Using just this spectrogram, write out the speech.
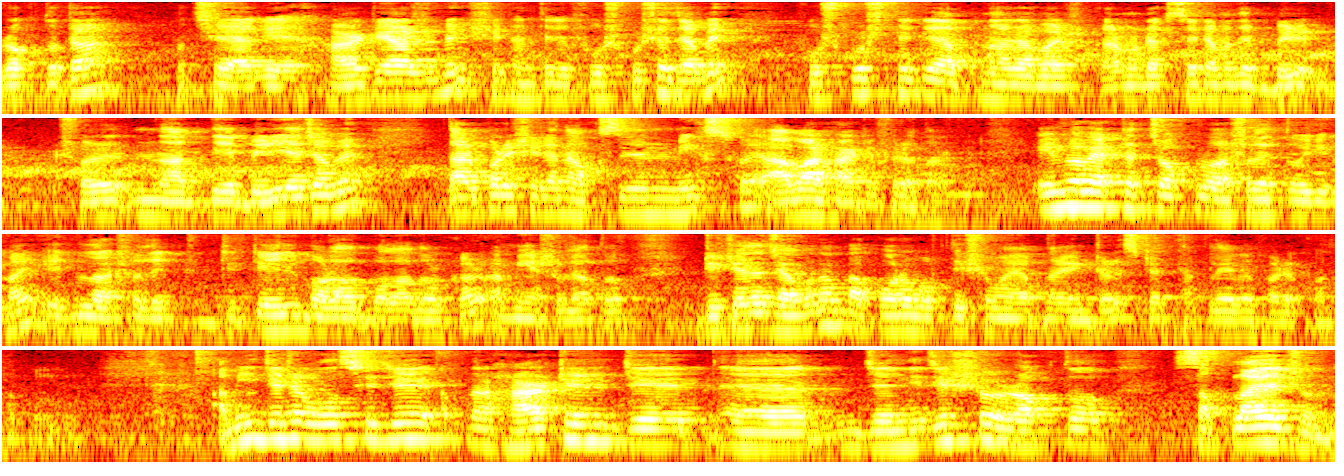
রক্তটা হচ্ছে আগে হার্টে আসবে, সেখান থেকে ফুসফুসে যাবে। ফুসফুস থেকে আপনার আবার কার্বন ডাইঅক্সাইড আমাদের শরীর, নাক দিয়ে বেরিয়ে যাবে। তারপরে সেখানে অক্সিজেন মিক্স হয়ে আবার হার্টে ফেরত আসবে। এইভাবে একটা চক্র আসলে তৈরি হয়। এগুলো আসলে একটু ডিটেইল বলা বলা দরকার। আমি আসলে অত ডিটেলে যাব না বা পরবর্তী সময় আপনার ইন্টারেস্টেড থাকলে এ ব্যাপারে কথা বলব। আমি যেটা বলছি যে আপনার হার্টের যে যে নিজস্ব রক্ত সাপ্লাইয়ের জন্য,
